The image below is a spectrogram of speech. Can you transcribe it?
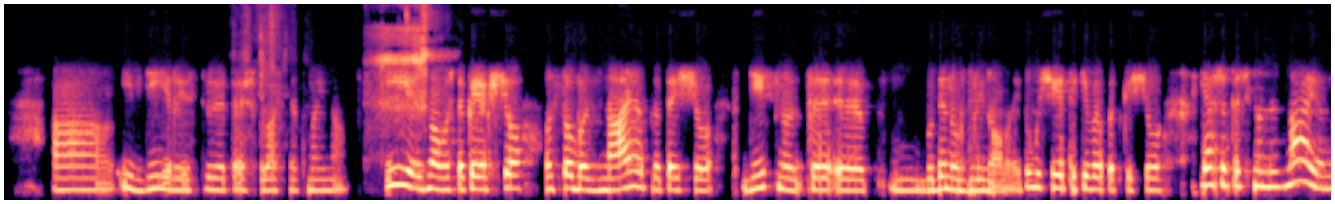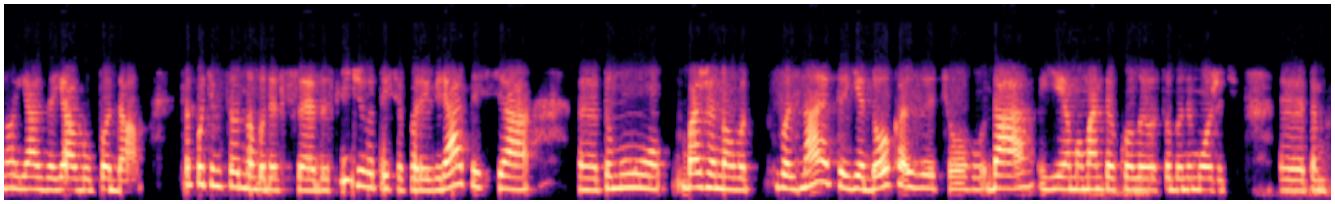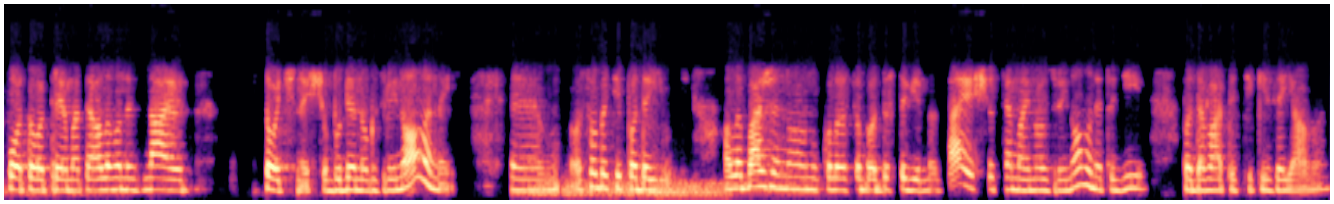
а, і в дії реєструє теж власник майна. І знову ж таки, якщо особа знає про те, що дійсно це е, будинок зруйнований, тому що є такі випадки, що я ще точно не знаю, але я заяву подам. Це потім все одно буде все досліджуватися, перевірятися. Е, тому бажано, от ви знаєте, є докази цього. Да, є моменти, коли особи не можуть е, там фото отримати, але вони знають точно, що будинок зруйнований, е, особи ці подають. Але бажано, ну коли особа достовірно знає, що це майно зруйноване, тоді подавати тільки заяви.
